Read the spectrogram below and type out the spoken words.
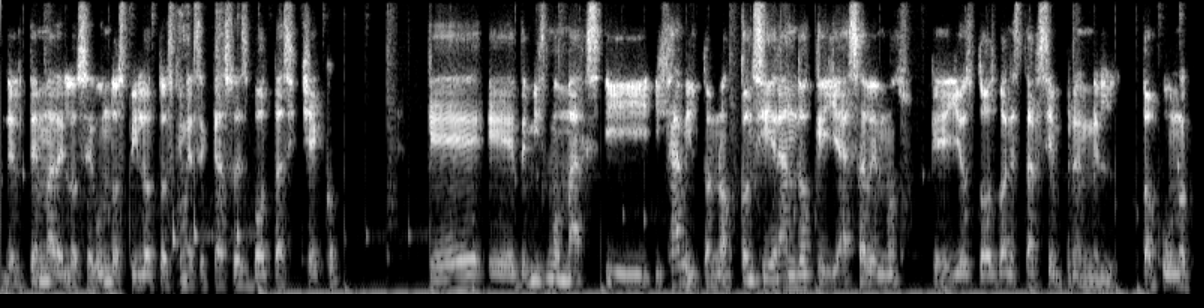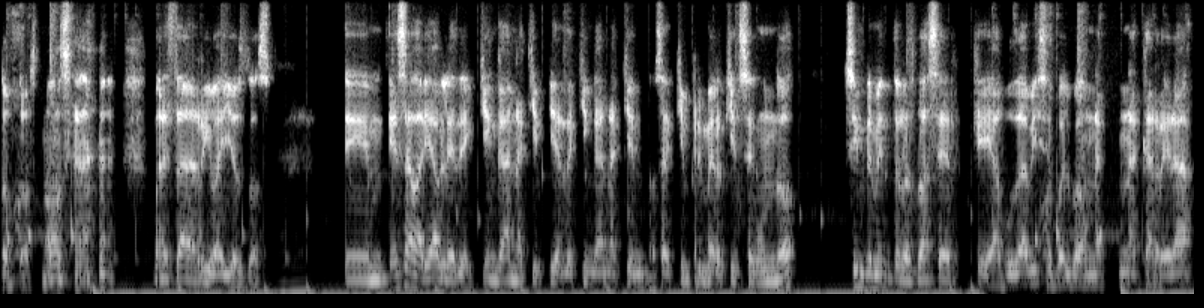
del tema de los segundos pilotos, que en ese caso es Bottas y Checo, que eh, de mismo Max y, Hamilton, ¿no? Considerando que ya sabemos que ellos dos van a estar siempre en el top 1, top 2, ¿no? O sea, van a estar arriba ellos dos. Em, esa variable de quién gana, quién pierde, quién gana, quién, o sea, quién primero, quién segundo, simplemente nos va a hacer que Abu Dhabi se vuelva una carrera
